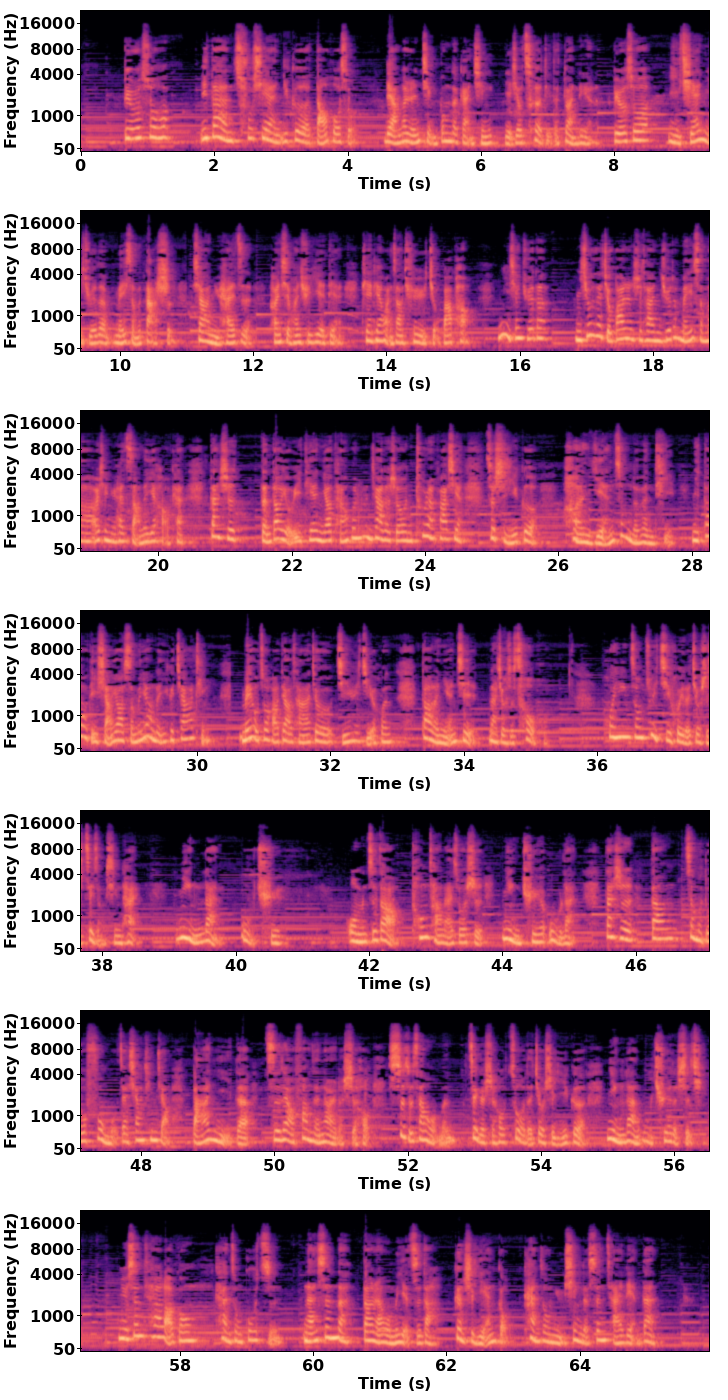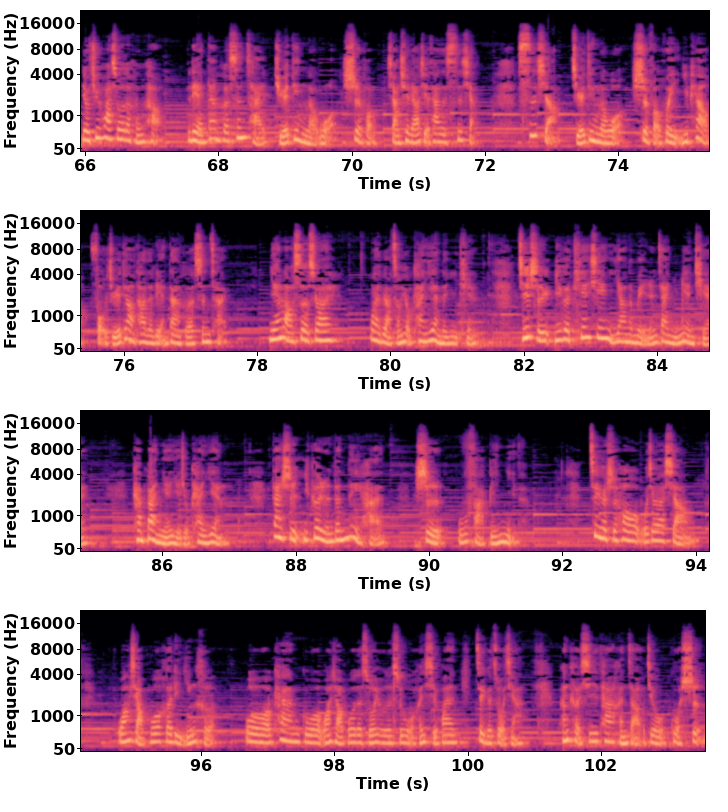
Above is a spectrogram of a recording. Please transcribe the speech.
比如说，一旦出现一个导火索。两个人紧绷的感情也就彻底的断裂了。比如说，以前你觉得没什么大事，像女孩子很喜欢去夜店，天天晚上去酒吧泡。你以前觉得你就在酒吧认识他，你觉得没什么，而且女孩子长得也好看。但是等到有一天你要谈婚论嫁的时候，你突然发现这是一个。很严重的问题，你到底想要什么样的一个家庭？没有做好调查就急于结婚，到了年纪那就是凑合。婚姻中最忌讳的就是这种心态，宁滥勿缺。我们知道，通常来说是宁缺毋滥，但是当这么多父母在相亲角把你的资料放在那儿的时候，事实上我们这个时候做的就是一个宁滥勿缺的事情。女生挑老公看重估值，男生呢，当然我们也知道，更是颜狗，看重女性的身材脸蛋。有句话说的很好。脸蛋和身材决定了我是否想去了解他的思想，思想决定了我是否会一票否决掉他的脸蛋和身材。年老色衰，外表总有看厌的一天。即使一个天仙一样的美人在你面前，看半年也就看厌了。但是一个人的内涵是无法比拟的。这个时候我就要想，王小波和李银河。我看过王小波的所有的书，我很喜欢这个作家。很可惜他很早就过世了。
